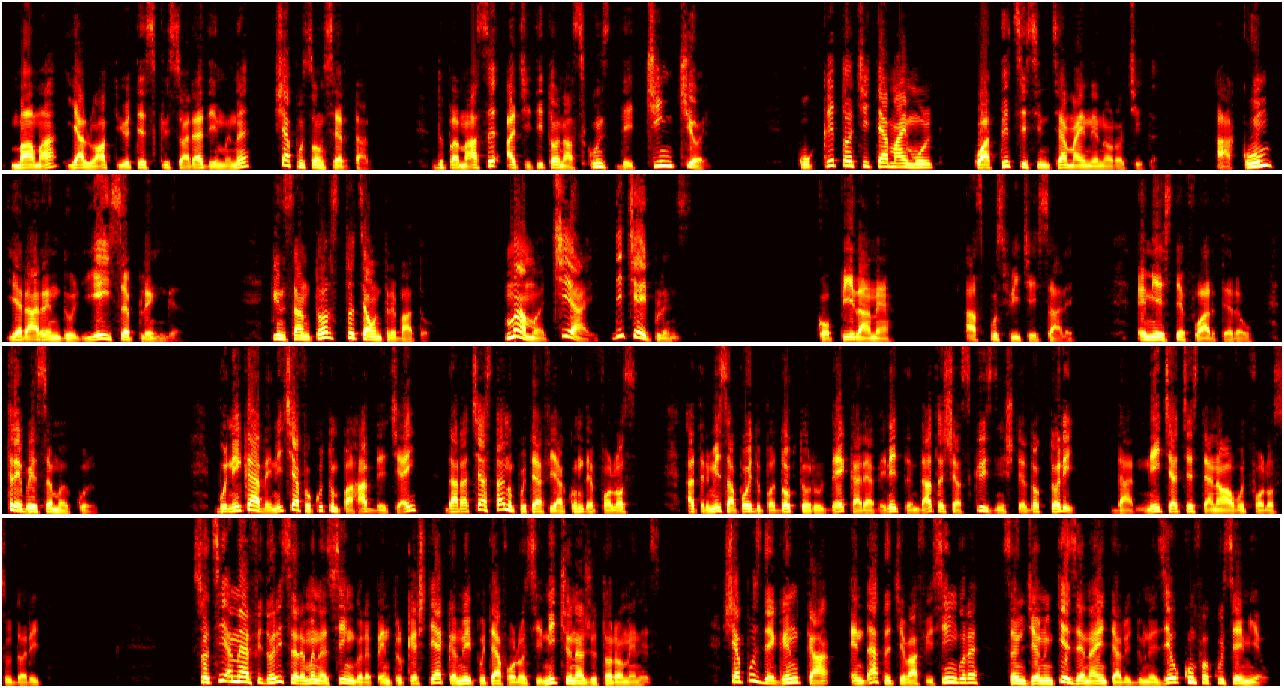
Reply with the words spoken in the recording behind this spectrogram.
Mama i-a luat iute scrisoarea din mână și a pus-o în sertar. După masă a citit-o în ascuns de cinci ori. Cu cât o citea mai mult, cu atât se simțea mai nenorocită. Acum era rândul ei să plângă. Când s-a întors, toți au întrebat-o. Mamă, ce ai? De ce ai plâns? Copila mea, a spus fiicei sale, îmi este foarte rău, trebuie să mă culc. Bunica a venit și a făcut un pahar de ceai, dar aceasta nu putea fi acum de folos. A trimis apoi după doctorul D, care a venit îndată și a scris niște doctorii, dar nici acestea n-au avut folosul dorit. Soția mea ar fi dorit să rămână singură, pentru că știa că nu-i putea folosi niciun ajutor omenesc. Și a pus de gând ca, îndată ce va fi singură, să îngenuncheze înaintea lui Dumnezeu cum făcusem eu.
